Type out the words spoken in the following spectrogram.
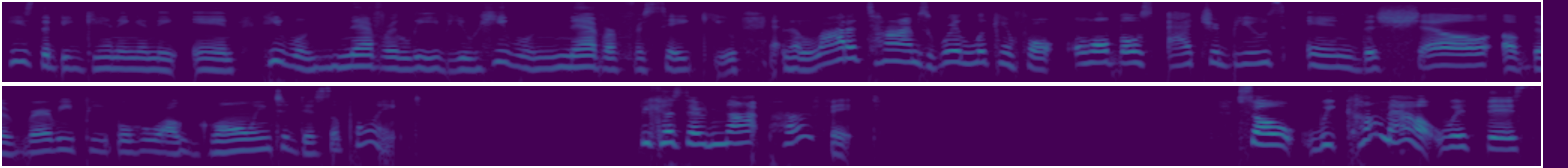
He's the beginning and the end. He will never leave you, he will never forsake you. And a lot of times we're looking for all those attributes in the shell of the very people who are going to disappoint because they're not perfect. So we come out with this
